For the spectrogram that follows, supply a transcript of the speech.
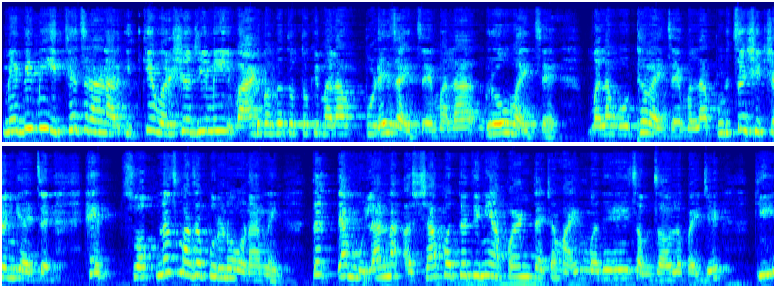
मे बी मी इथेच राहणार. इतके वर्ष जी मी वाट बघत होतो की मला पुढे जायचंय मला ग्रो व्हायचंय मला मोठं व्हायचंय मला पुढचं शिक्षण घ्यायचंय हे स्वप्नच माझं पूर्ण होणार नाही. तर त्या मुलांना अशा पद्धतीने आपण त्याच्या माइंडमध्ये हे समजावलं पाहिजे की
